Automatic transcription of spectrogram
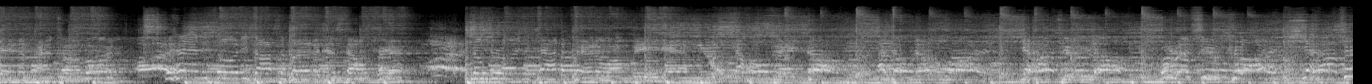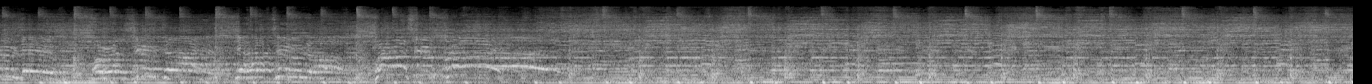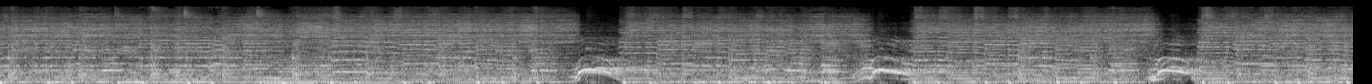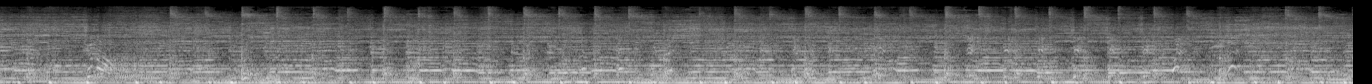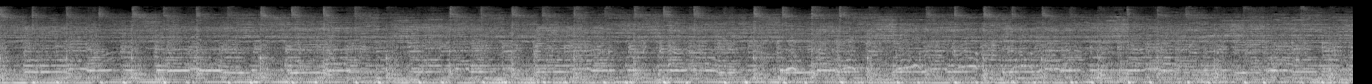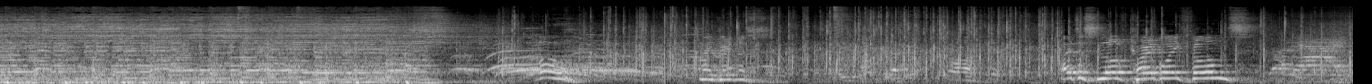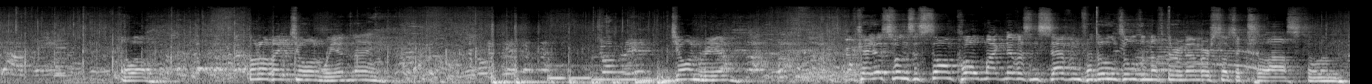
in a pantomime. The hand is for disaster, but I just don't care. No drawing the caterpillar won't be there. The hold big dog, I don't know why. You have to love, or else you cry. You have to I just love cowboy films. Oh, well, don't know about John Wayne now. John Wayne? John Wayne. Okay, this one's a song called Magnificent Seven for those old enough to remember such a class film.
